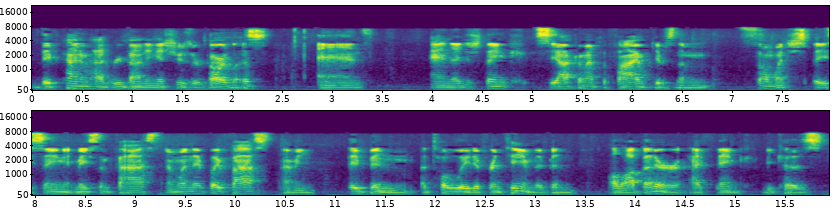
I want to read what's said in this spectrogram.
they've kind of had rebounding issues regardless. And and I just think Siakam at the five gives them so much spacing. It makes them fast. And when they play fast, I mean, they've been a totally different team. They've been a lot better, I think, because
